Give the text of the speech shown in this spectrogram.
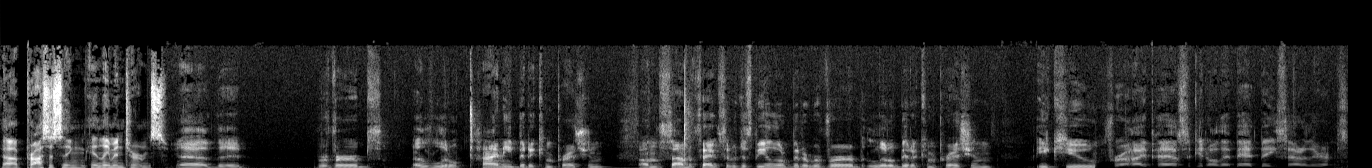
Uh, processing in layman terms. uh, the reverbs, a little tiny bit of compression. On the sound effects, it'll just be a little bit of reverb, a little bit of compression, EQ for a high pass to get all that bad bass out of there. It's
